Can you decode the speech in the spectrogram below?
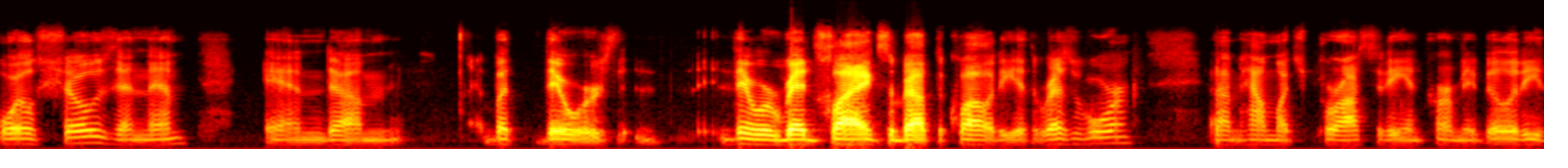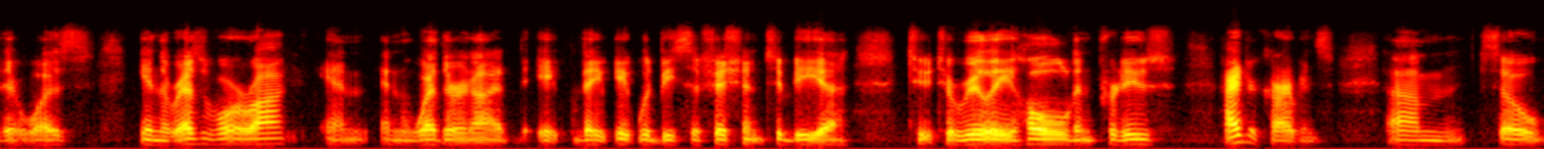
oil shows in them, and um, but there was there were red flags about the quality of the reservoir, um, how much porosity and permeability there was in the reservoir rock, and and whether or not it they it would be sufficient to be a to to really hold and produce hydrocarbons. Um, so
